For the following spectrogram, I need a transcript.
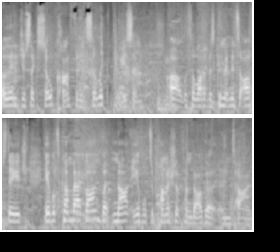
already just like so confident, so like brazen Mm-hmm. uh, with a lot of his commitments off stage, able to come back on, but not able to punish the Thundaga in time.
